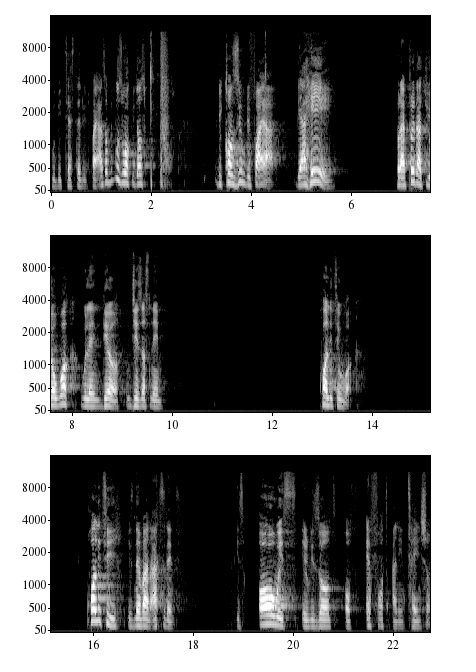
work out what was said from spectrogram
will be tested with fire. And some people's work will just be consumed with fire. They are hay. But I pray that your work will endure in Jesus' name. Quality work. Quality is never an accident, it's always a result of effort and intention.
